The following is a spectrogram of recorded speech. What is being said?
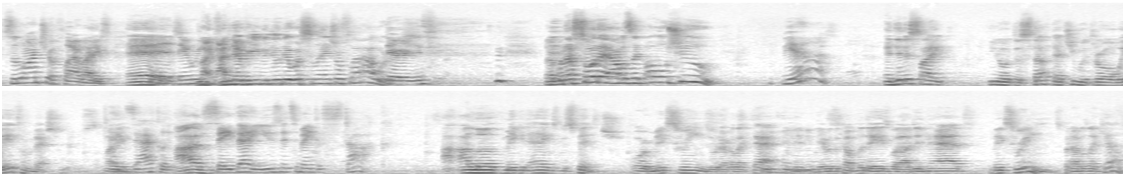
cilantro flowers. like eggs. they were like I using- never even knew there were cilantro flowers. There is. Like when I saw that, I was like, oh shoot. yeah. And then it's like, you know, the stuff that you would throw away from vegetables. Like exactly. I've- Save that. Use it to make a stock. I, I love making eggs with spinach or mixed greens or whatever like that. And then Mhm. there was a couple of days where I didn't have mixed greens, but I was like, yo,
